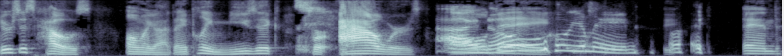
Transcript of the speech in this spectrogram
there's this house. Oh my god, they play music for hours, all I know day. who you mean. Right. and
